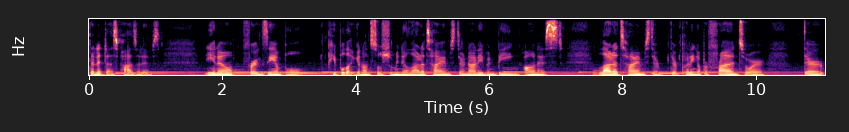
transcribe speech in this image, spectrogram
than it does positives. You know, for example, people that get on social media a lot of times they're not even being honest. A lot of times they're they're putting up a front or they're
